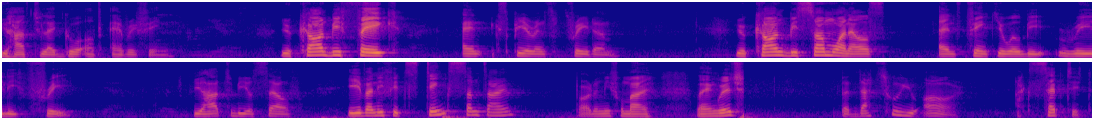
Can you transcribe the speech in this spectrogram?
you have to let go of everything. You can't be fake and experience freedom. You can't be someone else and think you will be really free. You have to be yourself. Even if it stinks sometimes, pardon me for my language, but that's who you are. Accept it.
